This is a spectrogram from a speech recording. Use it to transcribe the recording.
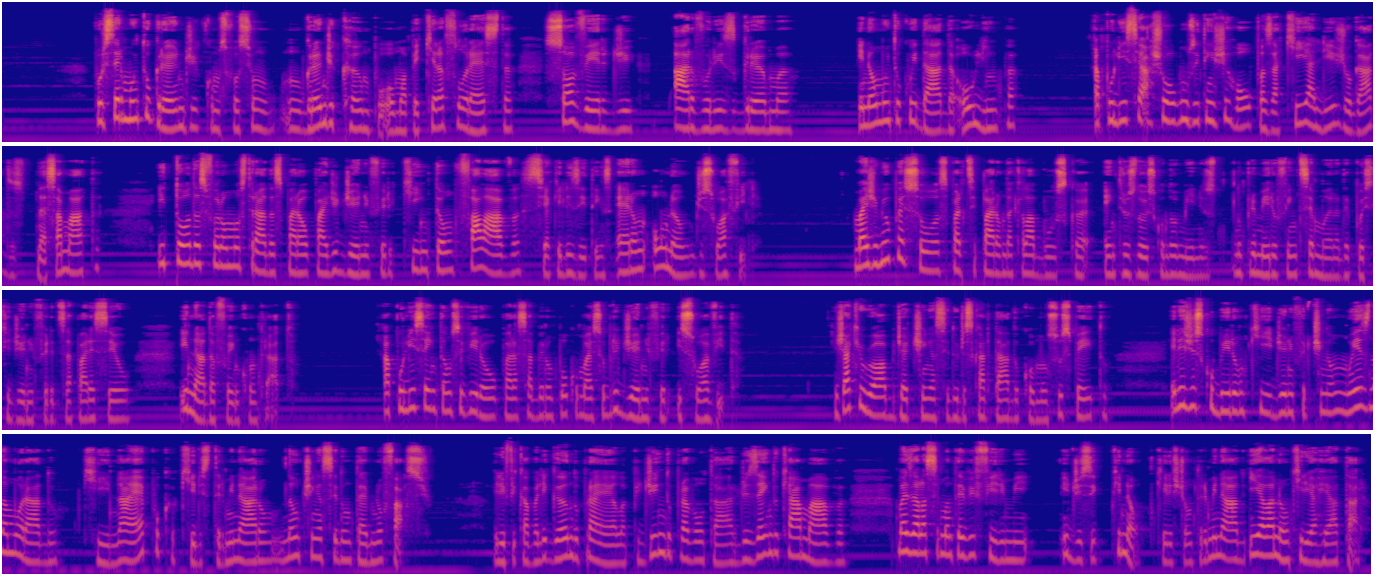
Por ser muito grande, como se fosse um, um grande campo ou uma pequena floresta, só verde, árvores, grama, e não muito cuidada ou limpa, a polícia achou alguns itens de roupas aqui e ali jogados nessa mata, e todas foram mostradas para o pai de Jennifer, que então falava se aqueles itens eram ou não de sua filha. Mais de mil pessoas participaram daquela busca entre os dois condomínios no primeiro fim de semana depois que Jennifer desapareceu e nada foi encontrado. A polícia então se virou para saber um pouco mais sobre Jennifer e sua vida. Já que Rob já tinha sido descartado como um suspeito, eles descobriram que Jennifer tinha um ex-namorado que, na época que eles terminaram, não tinha sido um término fácil. Ele ficava ligando para ela, pedindo para voltar, dizendo que a amava, mas ela se manteve firme e disse que não, que eles tinham terminado e ela não queria reatar.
